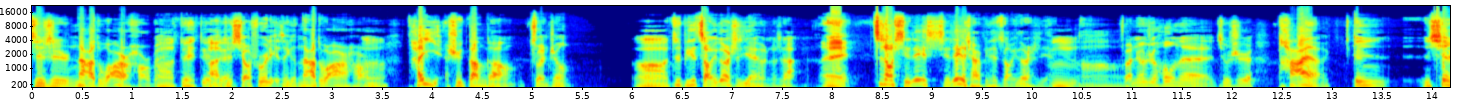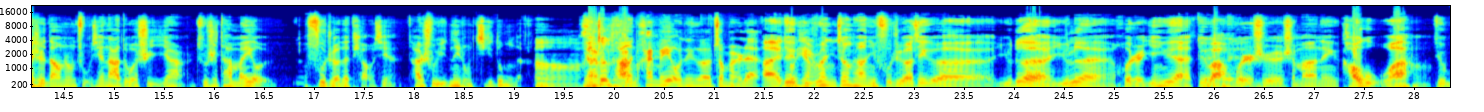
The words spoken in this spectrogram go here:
这是纳多二号呗。啊，对对啊，就小说里这个纳多二号，嗯。他也是刚刚转正，啊，这比他早一段时间，反正是。哎，至少写这个写这个前儿比他早一段时间。嗯，啊，转正之后呢，就是他呀，跟现实当中主线纳多是一样，就是他没有负责的条线，他属于那种机动的。嗯，你要正常还还没有那个专门的哎，对，比如说你正常你负责这个娱乐、娱乐或者音乐，对吧？对对对或者是什么那个考古啊，嗯就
